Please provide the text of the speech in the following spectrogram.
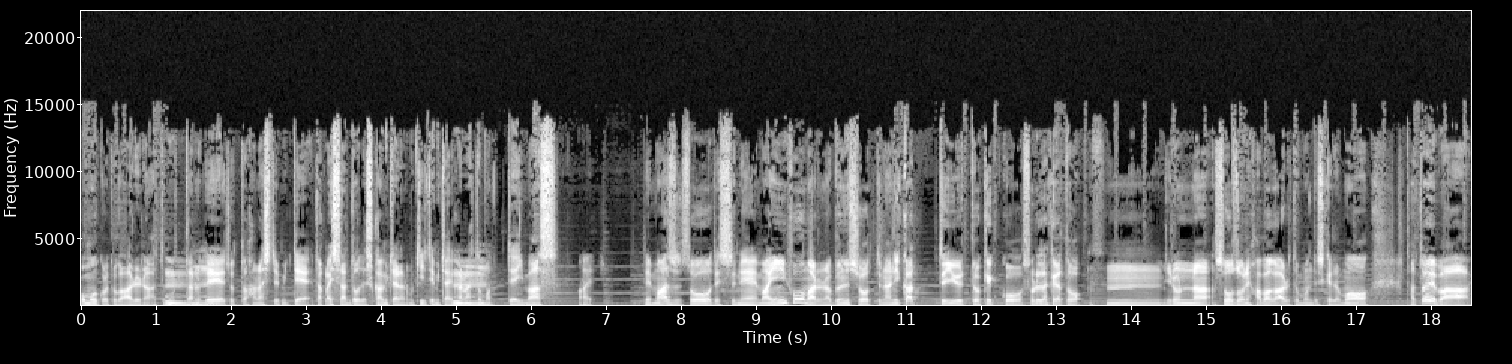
思うことがあるなと思ったので、ちょっと話してみて、高橋さんどうですかみたいなのも聞いてみたいかなと思っています。はい。で、まずそうですね、まあ、インフォーマルな文章って何かっていうと、結構それだけだと、うーん、いろんな想像に幅があると思うんですけども、例えば、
